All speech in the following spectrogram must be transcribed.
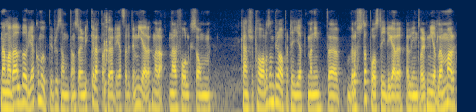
när man väl börjar komma upp i procenten så är det mycket lättare att börja resa lite mer när, när folk som kanske talar som Piratpartiet men inte röstat på oss tidigare eller inte varit medlemmar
